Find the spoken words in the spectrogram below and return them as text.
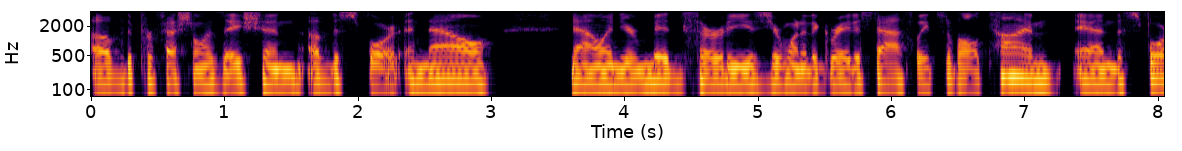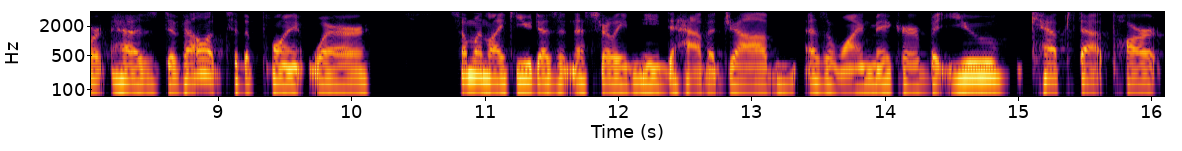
of the professionalization of the sport and now now in your mid 30s you're one of the greatest athletes of all time. And the sport has developed to the point where someone like you doesn't necessarily need to have a job as a winemaker but you kept that part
